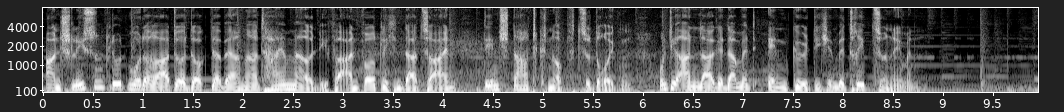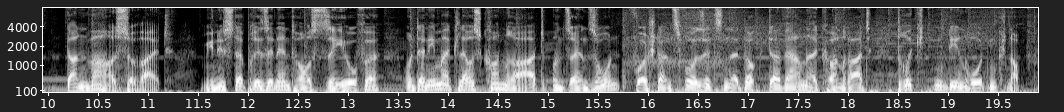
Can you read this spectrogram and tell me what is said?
Anschließend lud Moderator Dr. Bernhard Heimerl die Verantwortlichen dazu ein, den Startknopf zu drücken und die Anlage damit endgültig in Betrieb zu nehmen. Dann war es soweit. Ministerpräsident Horst Seehofer, Unternehmer Klaus Konrad und sein Sohn, Vorstandsvorsitzender Dr. Werner Konrad, drückten den roten Knopf.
